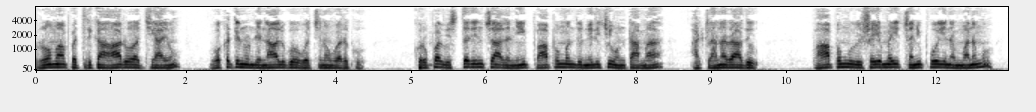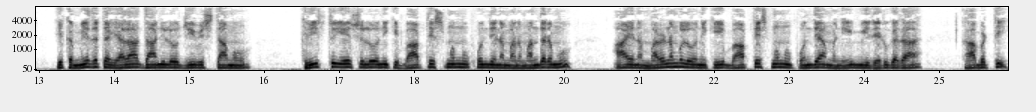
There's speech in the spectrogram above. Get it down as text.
రోమాపత్రిక ఆరో అధ్యాయం ఒకటి నుండి నాలుగో వచనం వరకు. కృప విస్తరించాలని పాపమందు నిలిచి ఉంటామా? అట్లనరాదు. పాపము విషయమై చనిపోయిన మనము ఇక మీదట ఎలా దానిలో జీవిస్తాము? క్రీస్తుయేసులోనికి బాప్తిస్మము పొందిన మనమందరము ఆయన మరణములోనికి బాప్తిస్మము పొందామని మీరెరుగరా? కాబట్టి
